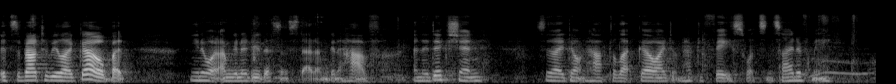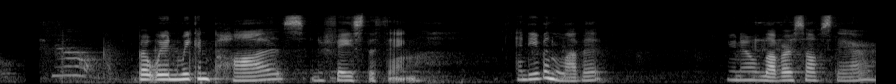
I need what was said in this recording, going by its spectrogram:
it's about to be let go, but you know what? I'm gonna do this instead. I'm gonna have an addiction so that I don't have to let go. I don't have to face what's inside of me. But when we can pause and face the thing and even love it, you know, love ourselves there,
